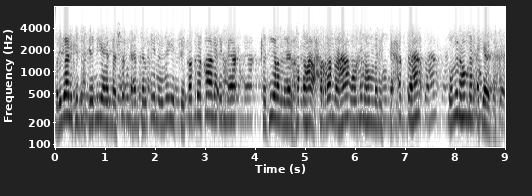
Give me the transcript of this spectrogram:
ولذلك ابن تيمية لما سئل عن تلقين الميت في قبره قال إن كثيرا من الفقهاء حرمها ومنهم من استحبها ومنهم من أجازها.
